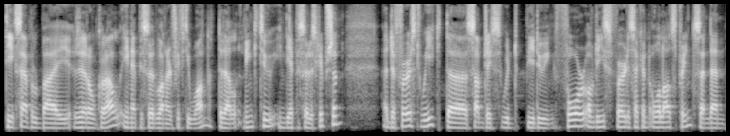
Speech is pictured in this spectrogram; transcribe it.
the example by Jérôme Koral in episode 151 that I'll link to in the episode description, uh, the first week, the subjects would be doing four of these 30 second all out sprints, and then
